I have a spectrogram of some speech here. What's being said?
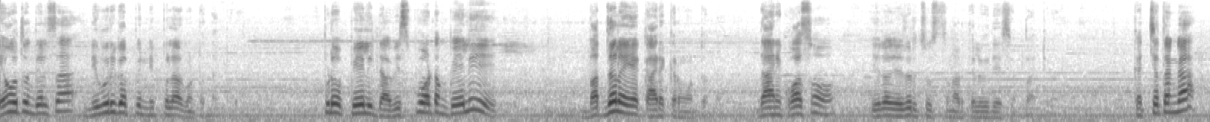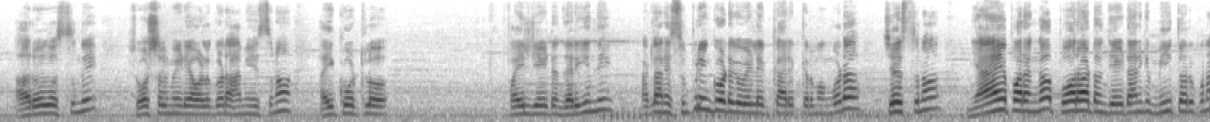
ఏమవుతుంది తెలుసా? నివురుగప్పి నిప్పులాగా ఉంటుంది ఇప్పుడు పేలిద్ది ఆ విస్ఫోటం పేలి బద్దలయ్యే కార్యక్రమం ఉంటుంది. దానికోసం ఈరోజు ఎదురు చూస్తున్నారు తెలుగుదేశం పార్టీ. ఖచ్చితంగా ఆ రోజు వస్తుంది. సోషల్ మీడియా వాళ్ళకి కూడా హామీ ఇస్తున్నాం. హైకోర్టులో ఫైల్ చేయడం జరిగింది. అట్లానే సుప్రీంకోర్టుకు వెళ్ళే కార్యక్రమం కూడా చేస్తున్నాం. న్యాయపరంగా పోరాటం చేయడానికి మీ తరపున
